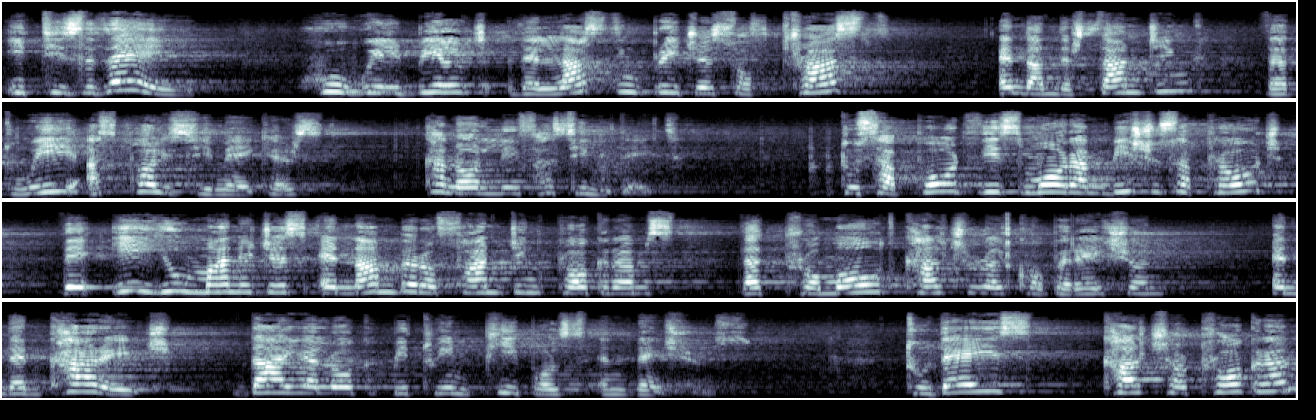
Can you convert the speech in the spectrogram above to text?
It is they who will build the lasting bridges of trust and understanding that we as policymakers can only facilitate. To support this more ambitious approach, the EU manages a number of funding programs that promote cultural cooperation and encourage dialogue between peoples and nations. Today's culture program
